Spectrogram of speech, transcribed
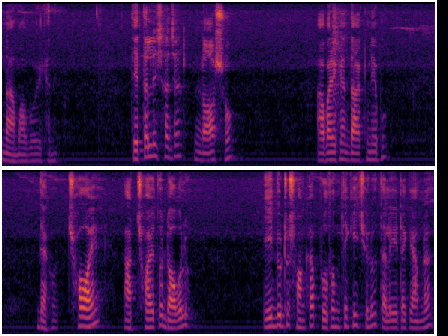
নামাবো এখানে। তেতাল্লিশ হাজার নশো। আবার এখানে দাগ নেব। দেখো, ছয় আর ছয় তো ডবল এই দুটো সংখ্যা প্রথম থেকেই ছিল, তাহলে এটাকে আমরা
